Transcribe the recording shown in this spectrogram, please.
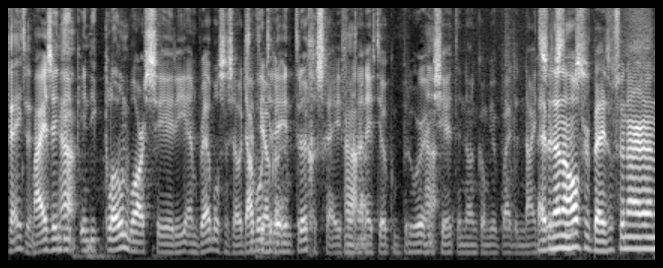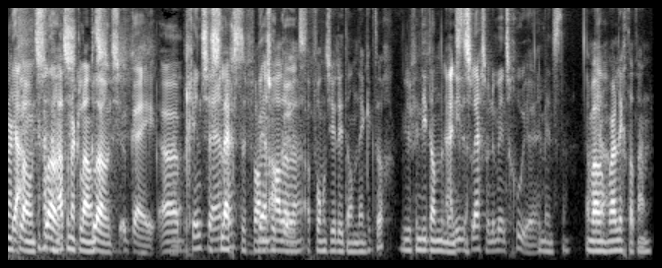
vergeten. Maar hij is in, Ja. die, in die Clone Wars serie en Rebels en zo, daar wordt hij erin teruggeschreven. Ja. En dan heeft hij ook een broer Ja. en shit. En dan kom je ook bij de Night we zijn een half uur bezig. Zullen we naar, naar Ja, clones? clones. Laten we naar clones. Clones, oké. Eh begint De ze slechtste van alle, kut. volgens jullie dan, denk ik toch? Jullie vinden die dan de Ja, niet minste? de slechtste, maar de minst goede. de minste. En waarom, Ja. waar ligt dat aan?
